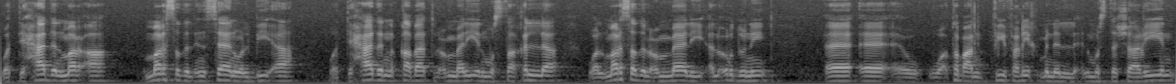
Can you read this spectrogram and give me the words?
واتحاد المرأة ومرصد الإنسان والبيئة واتحاد النقابات العمالية المستقلة والمرصد العمالي الأردني آه، آه، وطبعا في فريق من المستشارين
